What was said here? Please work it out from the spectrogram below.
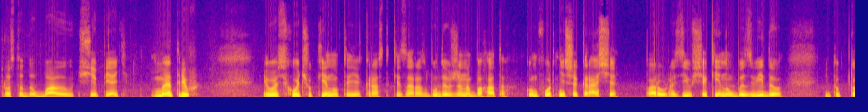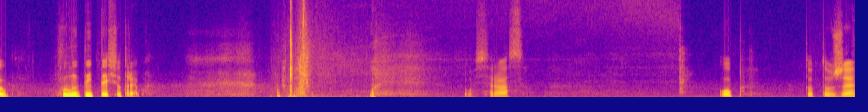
просто додав ще 5 метрів. І ось хочу кинути, якраз таки зараз буде вже набагато комфортніше краще. Пару разів ще кинув без відео. І тобто летить те, що треба. Ось раз. Оп. Тобто вже.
